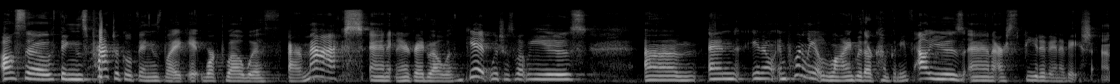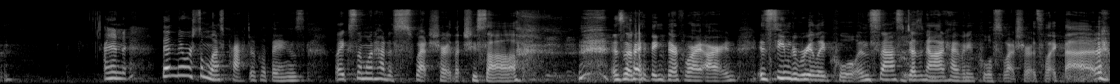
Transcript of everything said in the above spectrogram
also, things, practical things like it worked well with our Macs and it integrated well with Git, which is what we use. Um, and, you know, importantly, aligned with our company values and our speed of innovation. And then there were some less practical things, like someone had a sweatshirt that she saw and said, I think, therefore I are. And it seemed really cool. And SAS does not have any cool sweatshirts like that.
